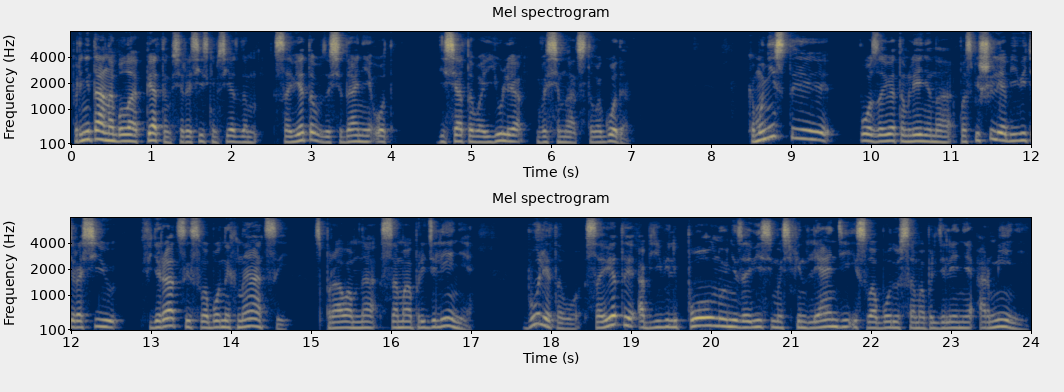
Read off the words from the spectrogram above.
Принята она была Пятым Всероссийским съездом Советов в заседании от 10 июля 18 года. Коммунисты по заветам Ленина поспешили объявить Россию Федерацией свободных наций с правом на самоопределение – более того, Советы объявили полную независимость Финляндии и свободу самоопределения Армении.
